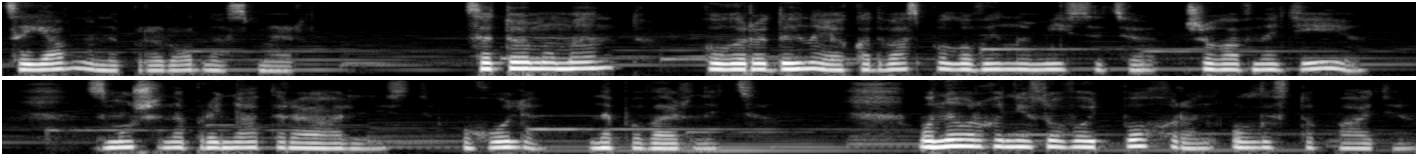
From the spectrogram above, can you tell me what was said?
Це явно неприродна смерть. Це той момент, коли родина, яка два з половиною місяця жила в надії, змушена прийняти реальність, Голя не повернеться. Вони організовують похорон у листопаді.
